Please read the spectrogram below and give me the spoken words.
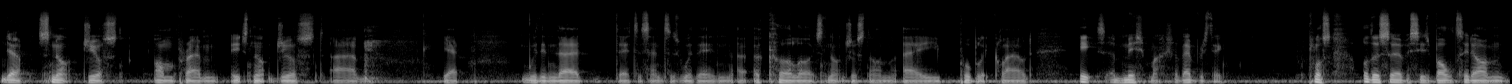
Yeah. it's not just on-prem. It's not just um, yeah within their data centers within a, a colo. It's not just on a public cloud. It's a mishmash of everything, plus other services bolted on,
